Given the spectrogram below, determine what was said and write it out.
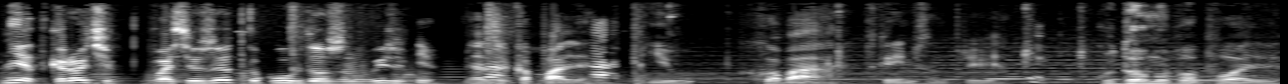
Нет, короче, по сюжету Кух должен выжить. Не. Меня закопали. И... Хоба. Кримсон, привет. Куда мы попали?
